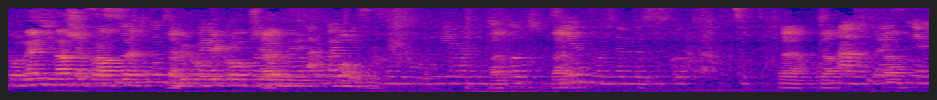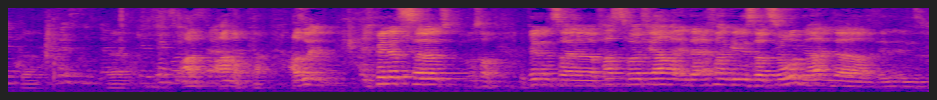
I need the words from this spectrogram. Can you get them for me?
to není naše práce, abychom někoho přivedli k Bohu. Ja, ja, presne, Ja. presne tak. Also ich, ich bin jetzt, äh, so, ich bin jetzt äh, fast zwölf Jahre in der Evangelisation, ja, in der in, in,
